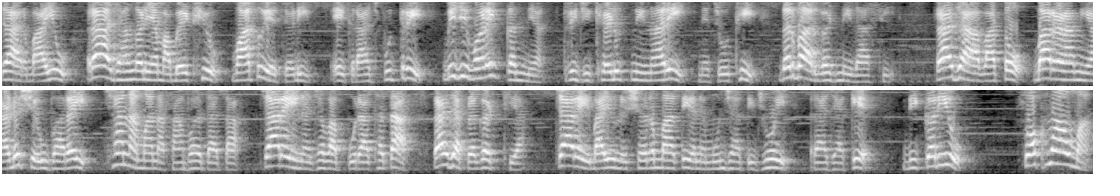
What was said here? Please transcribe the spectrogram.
ચાર બાયુ રાજ આંગણિયામાં બેઠ્યું વાતુએ ચડી. એક રાજપુત્રી, બીજી વણિક કન્યા, ત્રીજી ખેડૂતની નારી ને ચોથી દરબારગઢની દાસી. રાજા આ વાતો બારણાની આડશે ઊભા રહી, છાના માના સાંભળતા હતા. ચારેયના જવાબ પૂરા થતા રાજા પ્રગટ થયા. ચારેય બાયુને શરમાતી અને મૂંઝાતી જોઈ રાજા કે, દીકરીઓ શોખમાવમાં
